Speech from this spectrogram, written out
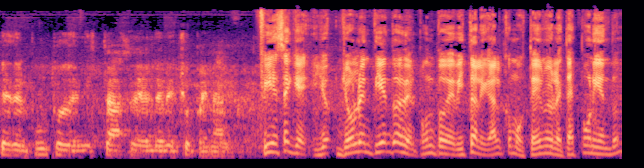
desde el punto de vista del derecho penal. Fíjese que yo, yo lo entiendo desde el punto de vista legal como usted me lo está exponiendo,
